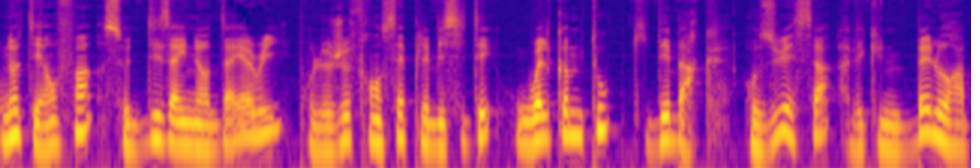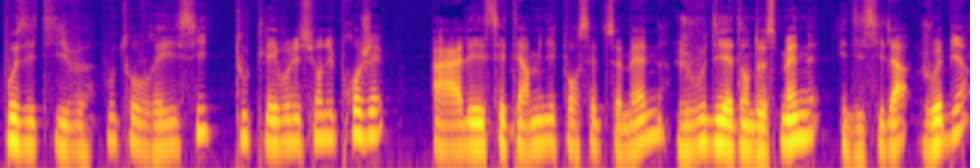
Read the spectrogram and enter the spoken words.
Notez enfin ce Designer Diary pour le jeu français plébiscité Welcome to qui débarque aux USA avec une belle aura positive. Vous trouverez ici toute l'évolution du projet. Allez, c'est terminé pour cette semaine. Je vous dis à dans deux semaines et d'ici là, jouez bien.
